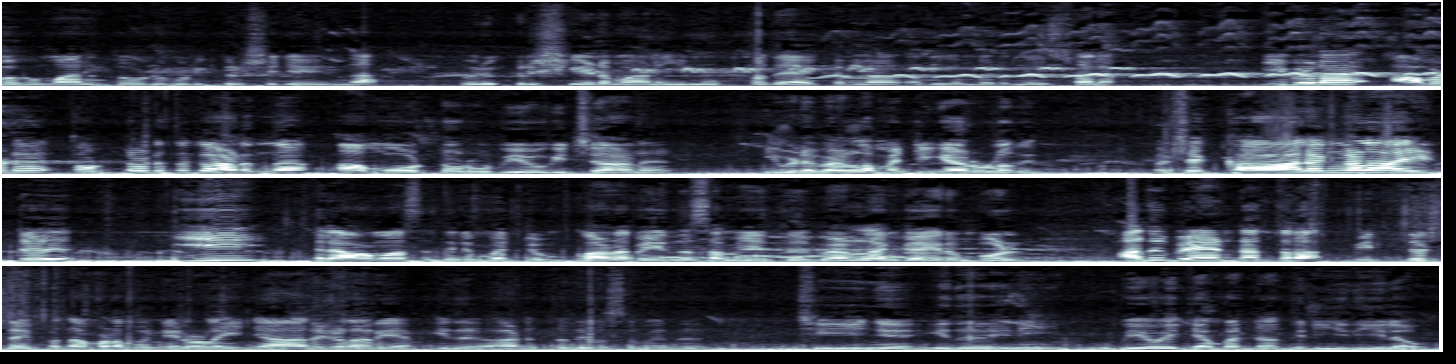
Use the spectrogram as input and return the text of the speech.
ബഹുമാനത്തോടു കൂടി കൃഷി ചെയ്യുന്ന ഒരു കൃഷിയിടമാണ് ഈ മുപ്പത് ഏക്കറിലധികം വരുന്ന സ്ഥലം. ഇവിടെ അവിടെ തൊട്ടടുത്ത് കാണുന്ന ആ മോട്ടോർ ഉപയോഗിച്ചാണ് ഇവിടെ വെള്ളം വറ്റിക്കാറുള്ളത്. പക്ഷെ കാലങ്ങളായിട്ട് ഈ തുലാമാസത്തിലും മറ്റും മഴ പെയ്യുന്ന സമയത്ത് വെള്ളം കയറുമ്പോൾ അത് വേണ്ടത്ര വിത്തിട്ട് ഇപ്പൊ നമ്മുടെ മുന്നിലുള്ള ഈ ഞാറുകൾ അറിയാം. ഇത് അടുത്ത ദിവസം ഇത് ചീഞ്ഞ് ഇത് ഇനി ഉപയോഗിക്കാൻ പറ്റാത്ത രീതിയിലാവും.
